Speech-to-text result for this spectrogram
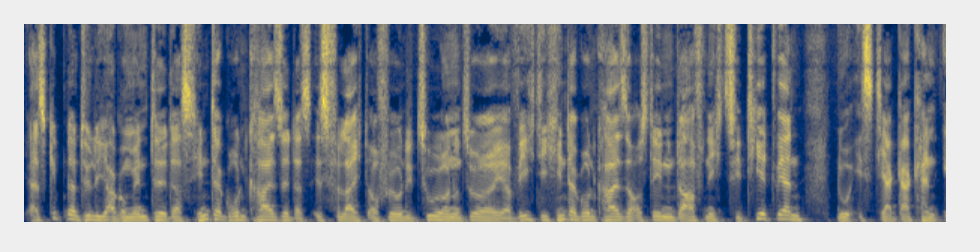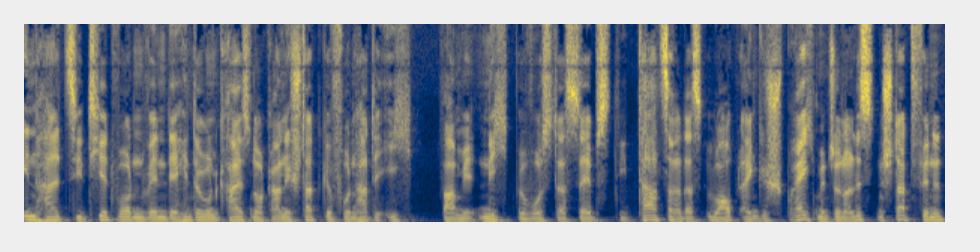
Es gibt natürlich Argumente, dass Hintergrundkreise, das ist vielleicht auch für die Zuhörerinnen und Zuhörer ja wichtig, Hintergrundkreise, aus denen darf nicht zitiert werden. Nur ist ja gar kein Inhalt zitiert worden, wenn der Hintergrundkreis noch gar nicht stattgefunden hatte. Ich war mir nicht bewusst, dass selbst die Tatsache, dass überhaupt ein Gespräch mit Journalisten stattfindet,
